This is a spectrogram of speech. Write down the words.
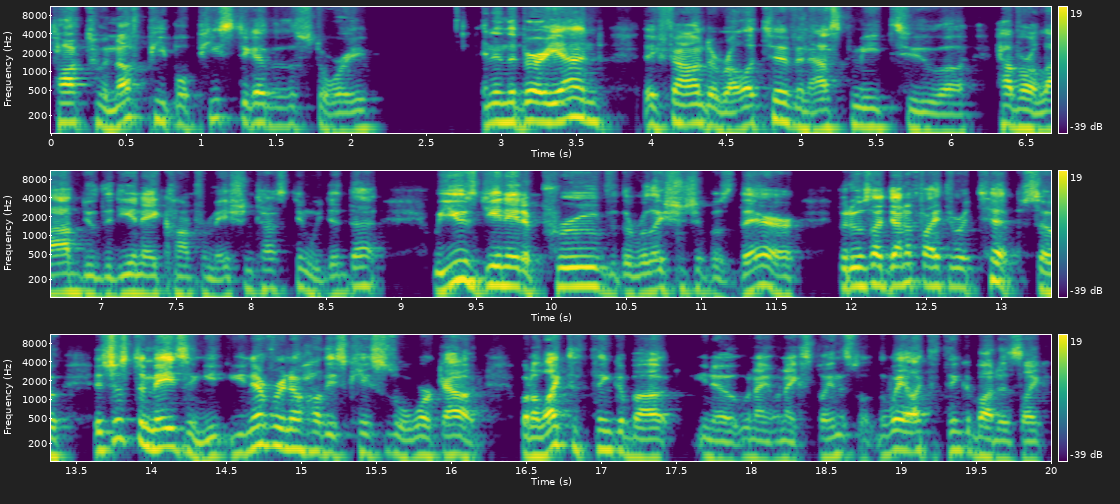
talked to enough people, pieced together the story, and in the very end, they found a relative and asked me to uh, have our lab do the DNA confirmation testing. We did that. We used DNA to prove that the relationship was there, but it was identified through a tip. So it's just amazing. You, you never know how these cases will work out. What I like to think about, you know, when I when I explain this, the way I like to think about it is like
